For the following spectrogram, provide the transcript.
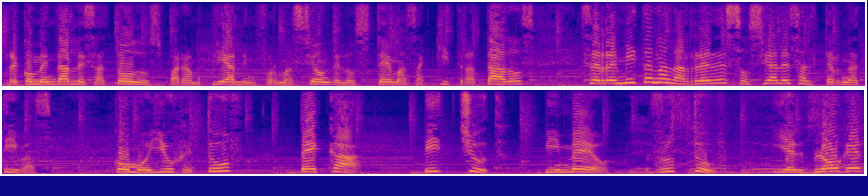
Recomendarles a todos, para ampliar la información de los temas aquí tratados, se remitan a las redes sociales alternativas como YouTube, BK, BitChute, Vimeo, RootTube y el blogger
